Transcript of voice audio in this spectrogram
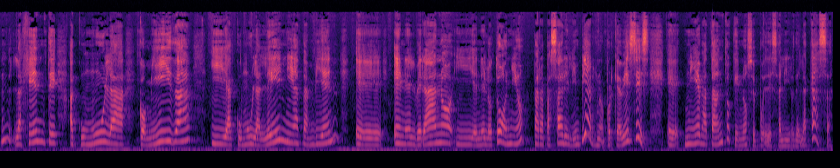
la gente acumula comida y acumula leña también eh, en el verano y en el otoño para pasar el invierno, porque a veces eh, nieva tanto que no se puede salir de la casa,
